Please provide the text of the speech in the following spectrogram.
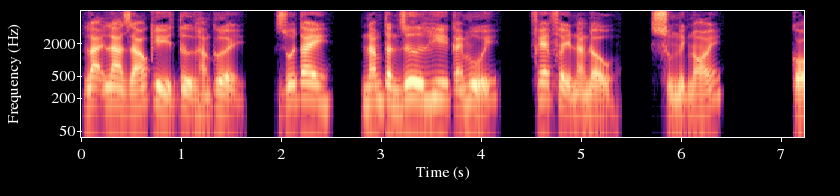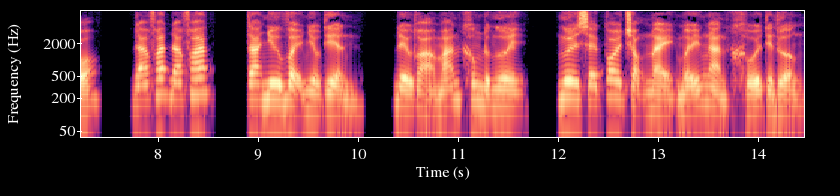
Lại là giáo kỳ tử hàng cười, duỗi tay, nắm tần dư hi cái mũi, phe phẩy nàng đầu, sùng lịch nói. Có, đã phát đã phát, ta như vậy nhiều tiền, đều thỏa mãn không được ngươi, ngươi sẽ coi trọng này mấy ngàn khối tiền thưởng.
